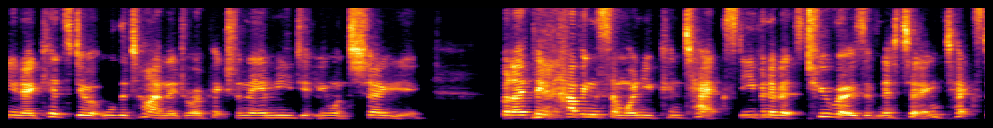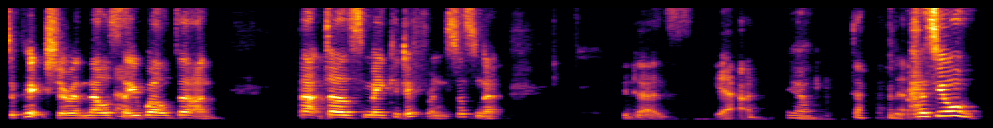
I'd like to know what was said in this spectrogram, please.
You know kids do it all the time. They draw a picture and they immediately want to show you. But i think having someone you can text even if it's two rows of knitting text a picture and they'll say well done. That does make a difference doesn't it? It does yeah yeah definitely has your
